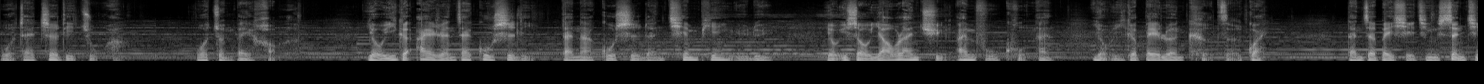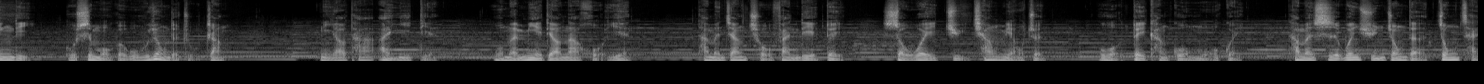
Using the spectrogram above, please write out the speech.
我在这里，主啊，我准备好了。有一个爱人在故事里，但那故事仍千篇一律。有一首摇篮曲安抚苦难，有一个悖论可责怪，但这被写进圣经里，不是某个无用的主张。你要它暗一点，我们灭掉那火焰。他们将囚犯列队，守卫举枪瞄准。我对抗过魔鬼，他们是温驯中的中产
